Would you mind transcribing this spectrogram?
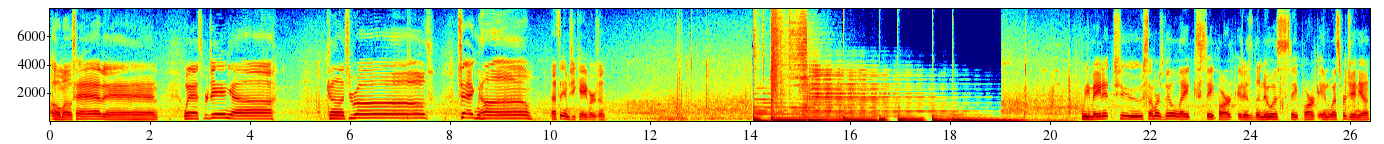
Almost heaven. West Virginia. Country roads. Take me home. That's the MGK version. We made it to Summersville Lake State Park. It is the newest state park in West Virginia.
